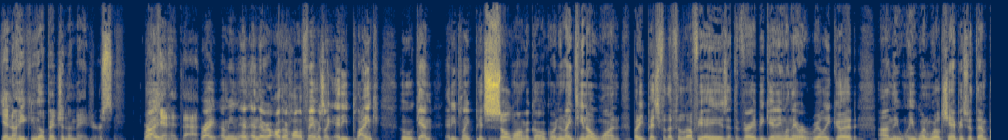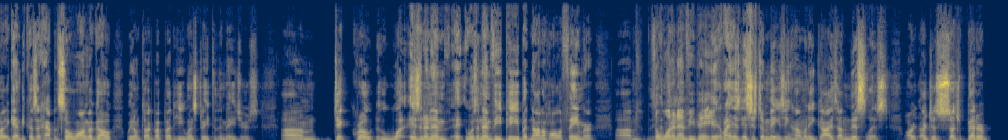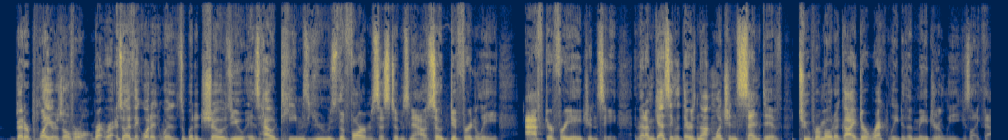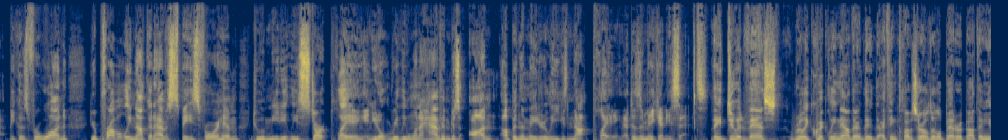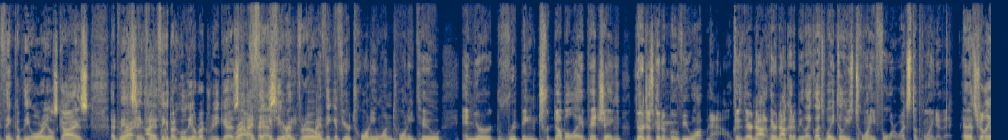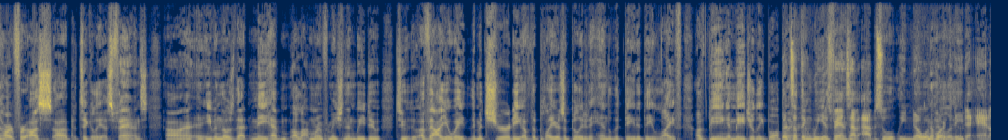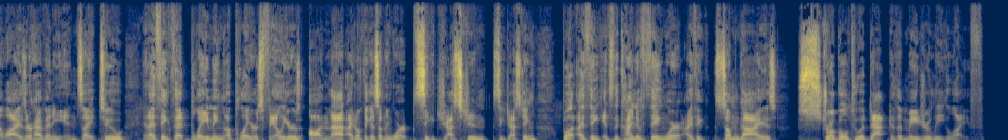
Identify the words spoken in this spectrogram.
yeah, no, he can go pitch in the majors. Right. we can't hit that." Right. I mean, and, and there were other Hall of Famers like Eddie Plank, who, again, Eddie Plank pitched so long ago, Gordon, in 1901. But he pitched for the Philadelphia A's at the very beginning when they were really good. On the he won world champions with them. But again, because it happened so long ago, we don't talk about But he went straight to the majors. Um, Dick Groat, who was, isn't an M- was an MVP, but not a Hall of Famer. Um, So won an MVP. it- right. It's, it's just amazing how many guys on this list are, are just such better better players overall. Right, right. So I think what it what, it's, what it shows you is how teams use the farm systems now so differently after free agency, and that I'm guessing that there's not much incentive to promote a guy directly to the major leagues like that because for one, you're probably not going to have space for him to immediately start playing, and you don't really want to have him just on up in the major leagues not playing. That doesn't make any sense. they do advance really quickly now. They're, they, I think clubs are a little better about them. You think of the Orioles guys advancing. Right. you I- think about Julio Rodriguez, how I fast he went through. I think if you're 21, 22 and you're ripping double A pitching, they're just going to move you up now because they're not they're not going to be like let's wait till he's 24. What's the point of it? and it's really hard for us, uh, particularly as fans, uh, and even those that may have a lot more information than we do, to evaluate the maturity of the player's ability to handle the day to day life of being a major league ball player. That's something we as fans have absolutely no ability idea. to analyze or have any insight to. And I think that blaming a player's failures on that, I don't think is something we're suggestion suggesting. But I think it's the kind of thing where I think some guys struggle to adapt to the major league life.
